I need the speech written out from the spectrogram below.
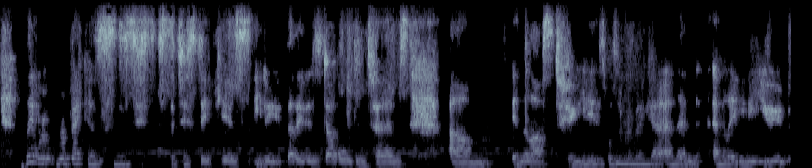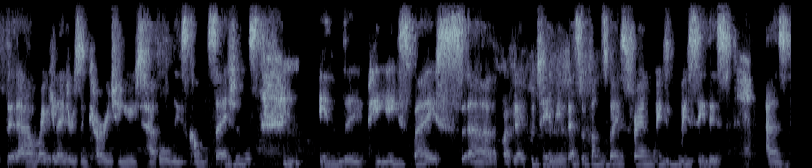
I think Re- Rebecca's statistic is, you know, that it has doubled in terms um, in the last two years, was it, Mm. Rebecca? And then Emily, you know, you, the, our regulator is encouraging you to have all these conversations Mm. in the PE space, uh, the private equity and the investment fund space. Friend, we we see this as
